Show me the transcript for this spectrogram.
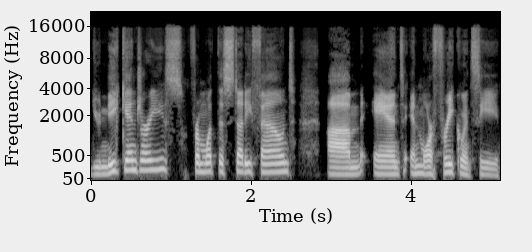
unique injuries from what this study found, um, and and more frequency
